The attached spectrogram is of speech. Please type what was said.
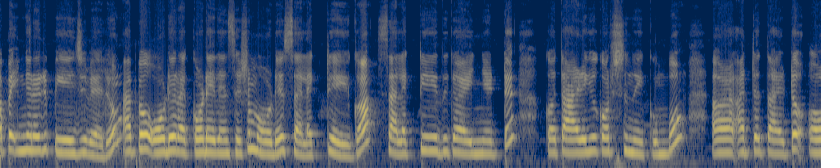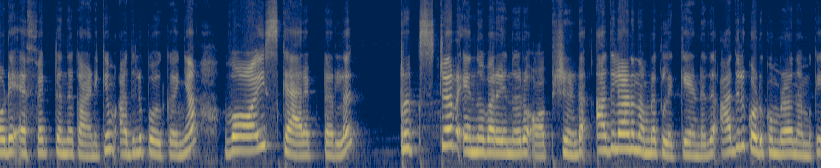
അപ്പോൾ ഇങ്ങനെ ഒരു പേജ് വരും. അപ്പോൾ ഓഡിയോ റെക്കോർഡ് ചെയ്തതിന് ശേഷം ഓഡിയോ സെലക്ട് ചെയ്യുക. സെലക്ട് ചെയ്ത് കഴിഞ്ഞിട്ട് താഴേക്ക് കുറച്ച് നീക്കുമ്പോൾ അറ്റത്തായിട്ട് ഓഡിയോ എഫക്റ്റ് എന്ന് കാണിക്കും. അതിൽ പോയി കഴിഞ്ഞാൽ വോയിസ് ക്യാരക്ടറിൽ ട്രിക്സ്റ്റർ എന്ന് പറയുന്ന ഒരു ഓപ്ഷൻ ഉണ്ട്. അതിലാണ് നമ്മൾ ക്ലിക്ക് ചെയ്യേണ്ടത്. അതിൽ കൊടുക്കുമ്പോഴാണ് നമുക്ക്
